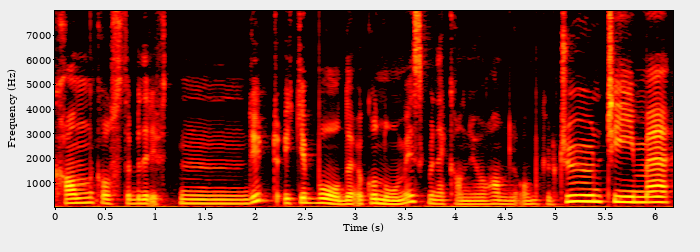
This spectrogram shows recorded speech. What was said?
kan koste bedriften dyrt. Ikke både økonomisk, men det kan jo handle om kulturen, teamet,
